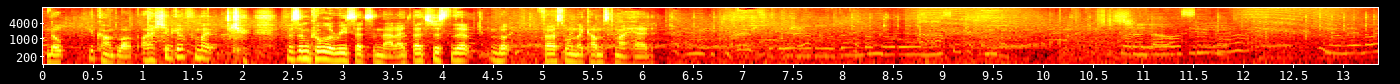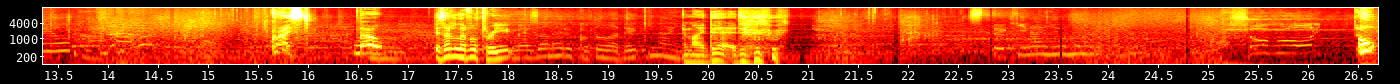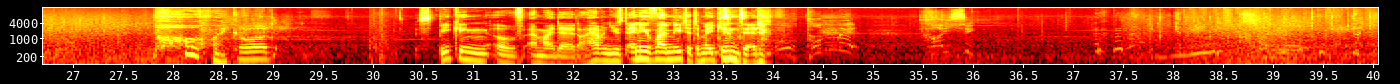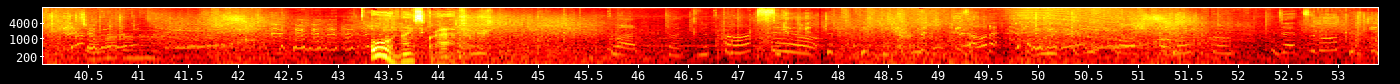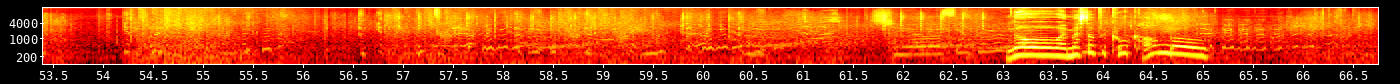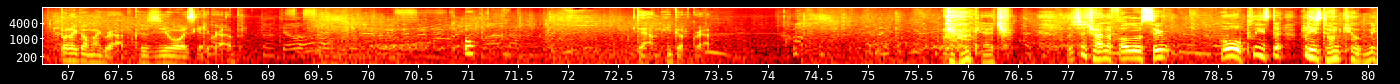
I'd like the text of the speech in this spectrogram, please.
Nope, you can't block. Oh, I should go for my for some cooler resets than that. I, that's just the first one that comes to my head. Is that a level 3? Am I dead? oh! Oh my god. Speaking of am I dead, I haven't used any of my meter to make him dead. oh, nice grab. No, I messed up the cool combo. But I got my grab, because you always get a grab. Oh! Damn, he got a grab. okay, I tr I was just trying to follow suit. Oh, please, do please don't kill me.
